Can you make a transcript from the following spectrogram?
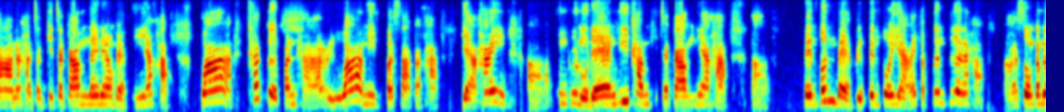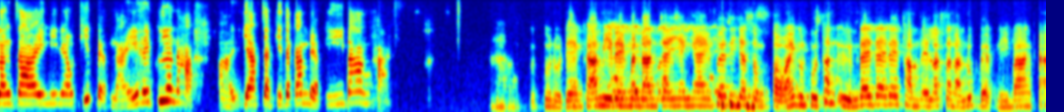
ารณ์นะคะจัดกิจกรรมในแนวแบบนี้ค่ะ ว่าถ้าเกิดปัญหาหรือว่ามีอุปสรรคอะค่ะ อยากให้อ่าคุณครูหนูแดงที่ทำกิจกรรมเนี่ยค่ะอ่า เป็นต้นแบบหรือเป็นตัวอย่างให้กับเพื่อนๆนะคะอ่าส่งกำลังใจมีแนวคิดแบบไหนให้เพื่อนนะคะอ่าอยากจัดกิจกรรมแบบนี้บ้างค่ะอ่าคุณครูหนูแดงคะมีแรงบันดาลใจยังไง เพื่อที่จะส่งต่อให้คุณครูท่านอื่นได้ได้ได้ทำในลักษณะรูปแบบนี้บ้างค่ะ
